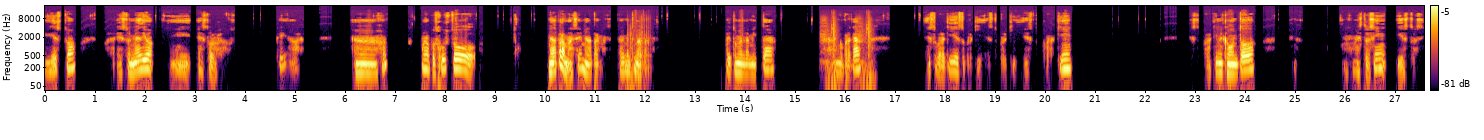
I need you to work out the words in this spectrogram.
y esto. Esto en medio. Y esto a los lados. Ok, ahora. Ajá. Bueno, pues justo Me da para más, eh, me da para más. Realmente me da para más. Voy a tomar la mitad. Vengo para acá. Esto por aquí, esto por aquí, esto por aquí, esto por aquí. Aquí me cago en todo. Esto así y esto así.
